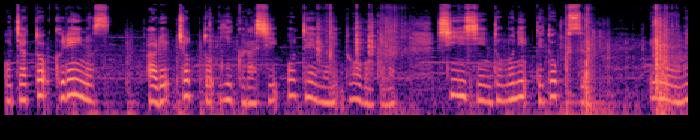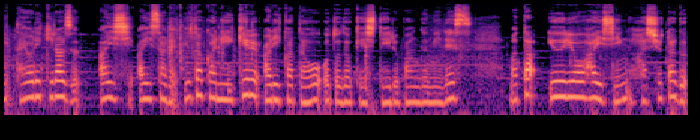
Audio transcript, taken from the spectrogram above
お茶とクレイのあるちょっといい暮らしをテーマにどうがかな心身ともにデトックス医療に頼りきらず愛し愛され豊かに生きるあり方をお届けしている番組です。また有料配信「ハッシュタグ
